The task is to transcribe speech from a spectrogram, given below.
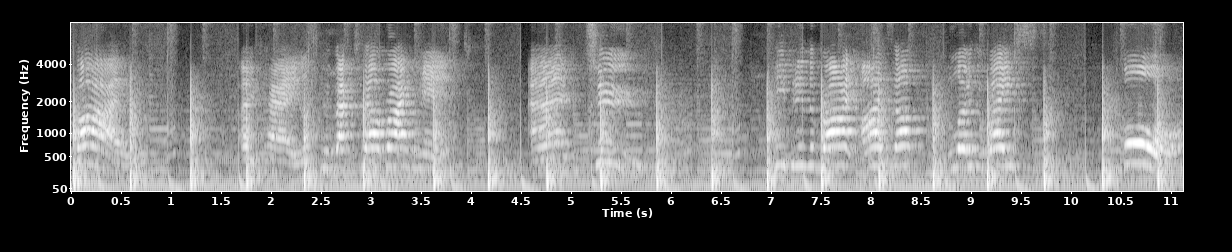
five. Okay, let's go back to our right hand, and two. Keep it in the right, eyes up, below the waist, four.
